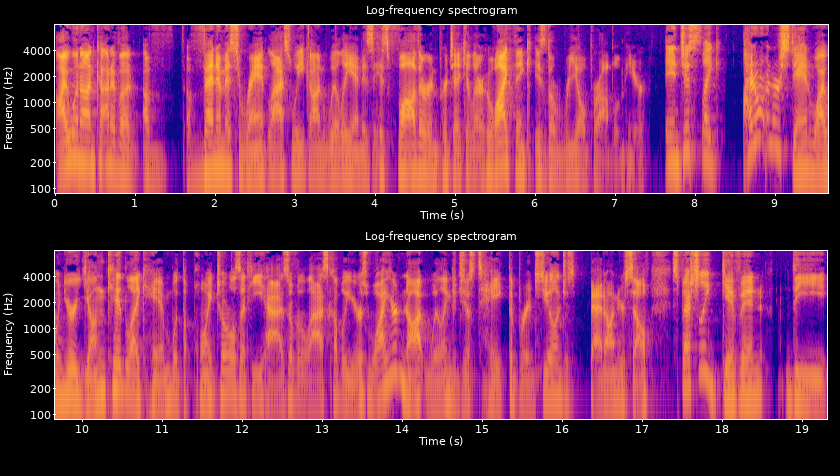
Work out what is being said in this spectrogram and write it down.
I went on kind of a, a, a venomous rant last week on Willie and his his father in particular, who I think is the real problem here. And just like I don't understand why when you're a young kid like him with the point totals that he has over the last couple years, why you're not willing to just take the bridge deal and just bet on yourself, especially given the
